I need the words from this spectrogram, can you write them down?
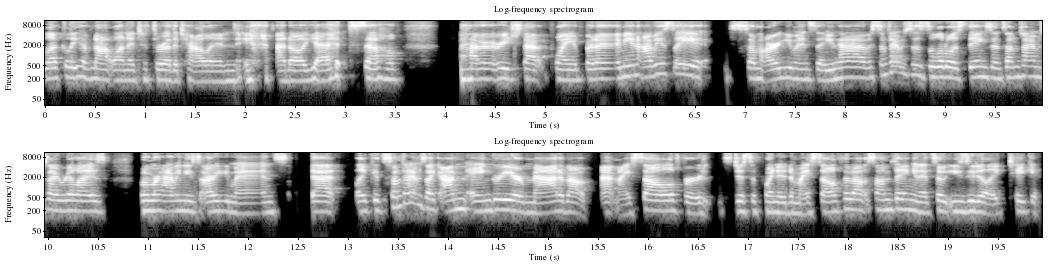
luckily have not wanted to throw the towel in at all yet. So I haven't reached that point. But I mean, obviously, some arguments that you have, sometimes it's the littlest things. And sometimes I realize when we're having these arguments, that like it's sometimes like I'm angry or mad about at myself or disappointed in myself about something and it's so easy to like take it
